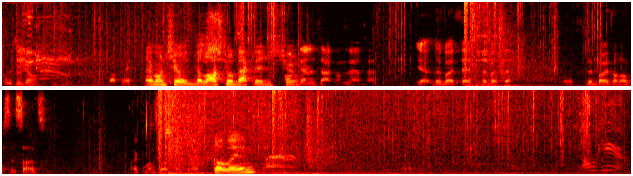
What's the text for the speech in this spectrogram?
What is he doing? Fuck me. Everyone chill. The last two are back there. Just I'm chill. down inside, I'm down inside. Yeah, they're both there. They're both there. They're both on opposite sides. Like one's left, one's right. Got Liam. Go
